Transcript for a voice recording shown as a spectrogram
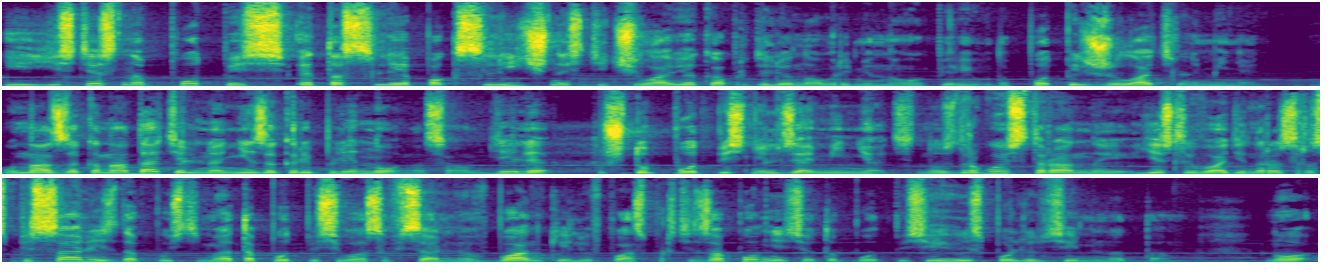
И, естественно, подпись – это слепок с личности человека определенного временного периода. Подпись желательно менять. У нас законодательно не закреплено, на самом деле, что подпись нельзя менять. Но, с другой стороны, если вы один раз расписались, допустим, эта подпись у вас официально в банке или в паспорте, запомните эту подпись и используйте именно там. Но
